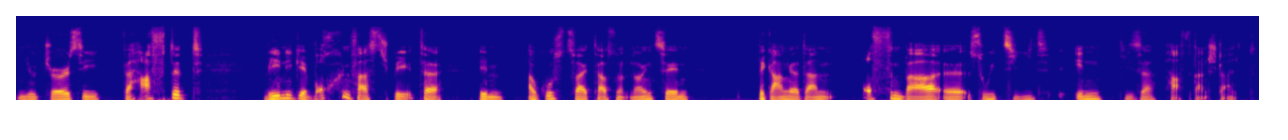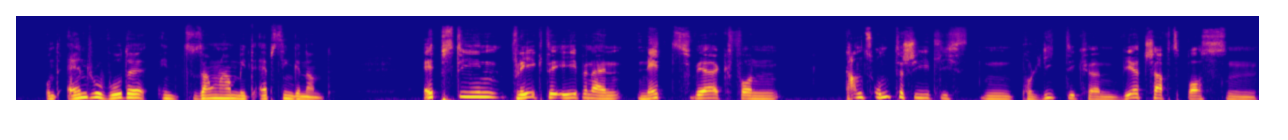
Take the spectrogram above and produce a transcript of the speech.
New Jersey verhaftet. Wenige Wochen fast später, im August 2019, begann er dann offenbar äh, Suizid in dieser Haftanstalt. Und Andrew wurde im Zusammenhang mit Epstein genannt. Epstein pflegte eben ein Netzwerk von ganz unterschiedlichsten Politikern, Wirtschaftsbossen,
